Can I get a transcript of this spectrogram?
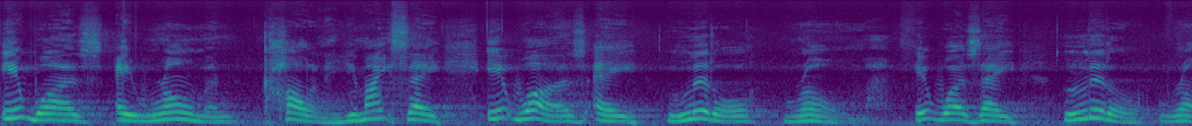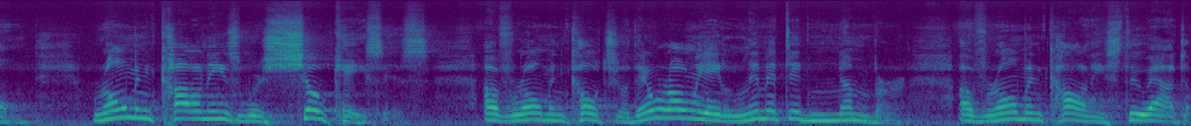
it was a Roman colony. You might say it was a little Rome. It was a little Rome. Roman colonies were showcases of Roman culture. There were only a limited number of Roman colonies throughout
